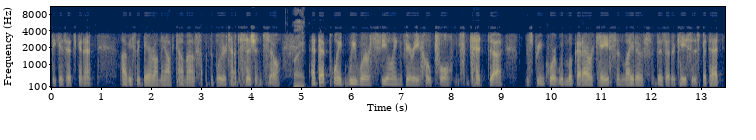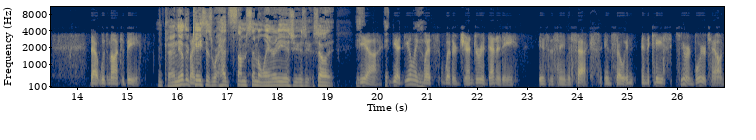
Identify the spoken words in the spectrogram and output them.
because that's going to obviously bear on the outcome of, of the Boyertown decision. So Right. at that point, we were feeling very hopeful that uh, the Supreme Court would look at our case in light of those other cases, but that that was not to be. Okay. And the other But- cases were had some similarity as you, as you so. Yeah, yeah, dealing with whether gender identity is the same as sex. And so in, in the case here in Boyertown,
